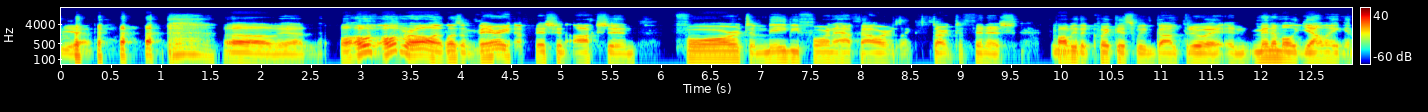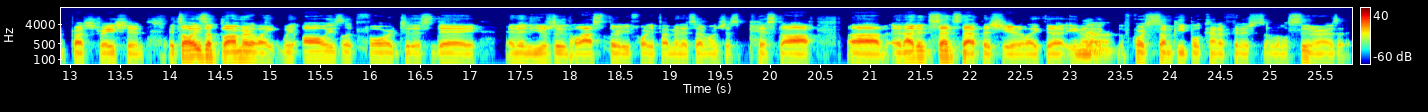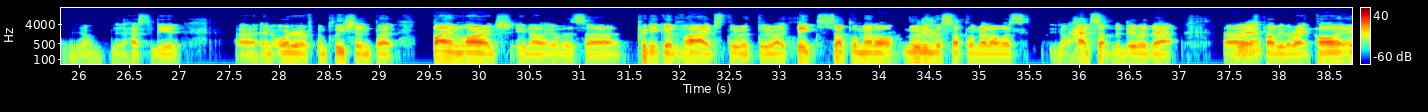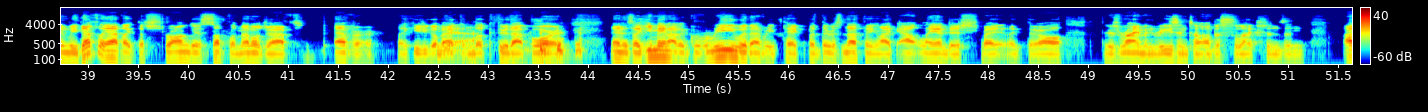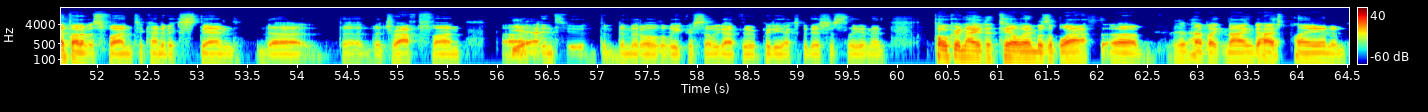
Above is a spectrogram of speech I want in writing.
yeah. oh man. Well, o- overall, it was a very efficient auction four to maybe four and a half hours, like start to finish. Probably mm-hmm. the quickest we've gone through it and minimal yelling and frustration. It's always a bummer. Like we always look forward to this day. And then usually the last 30, 45 minutes, everyone's just pissed off. Um, and I didn't sense that this year. Like, the, you know, no. like, of course, some people kind of finished a little sooner as, you know, it has to be a, uh, an order of completion. But by and large, you know, it was uh, pretty good vibes through and through. I think supplemental, moving the supplemental was you know had something to do with that. Uh, yeah. was probably the right call, and we definitely had like the strongest supplemental draft ever. Like you go back yeah. and look through that board, and it's like you may not agree with every pick, but there's nothing like outlandish, right? Like they're all there's rhyme and reason to all the selections, and I thought it was fun to kind of extend the the the draft fun uh, yeah. into the, the, middle of the week or so. We got through it pretty expeditiously, and then poker night at the tail end was a blast. Uh, it had like nine guys playing, and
